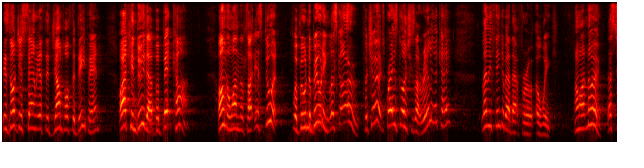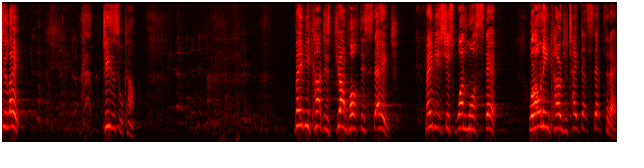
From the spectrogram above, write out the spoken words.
It's not just saying we have to jump off the deep end. I can do that, but Bet can't. I'm the one that's like, let's do it. We're building a building. Let's go for church. Praise God. And she's like, really? Okay. Let me think about that for a, a week. I'm like, no, that's too late. Jesus will come. Maybe you can't just jump off this stage. Maybe it's just one more step. Well, I want to encourage you take that step today.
